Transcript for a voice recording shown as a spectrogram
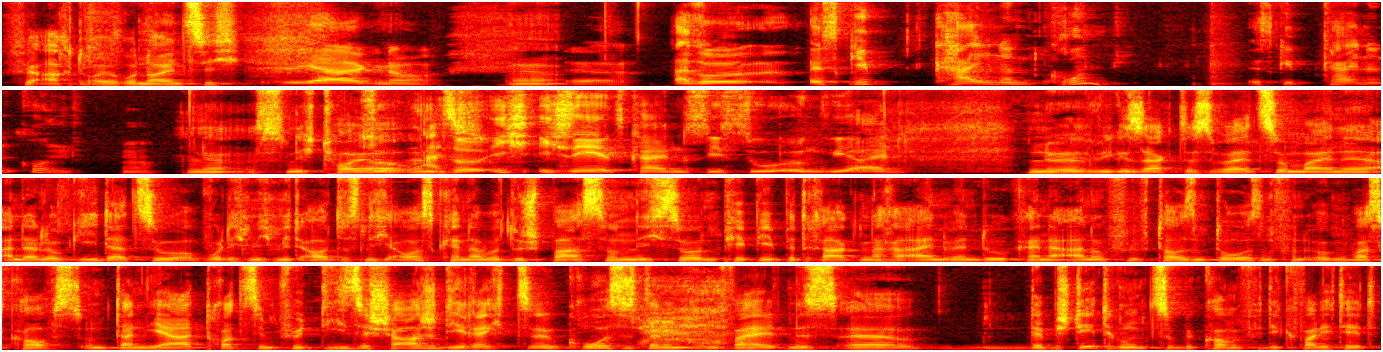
für 8,90 Euro. ja, genau. Ja. ja. Also es gibt keinen Grund. Es gibt keinen Grund. Ja, ja ist nicht teuer. So, also ich, ich sehe jetzt keinen. Das siehst du irgendwie ein? Nö, wie gesagt, das war jetzt so meine Analogie dazu, obwohl ich mich mit Autos nicht auskenne, aber du sparst doch nicht so einen Pipi-Betrag nachher ein, wenn du, keine Ahnung, 5000 Dosen von irgendwas kaufst und dann ja trotzdem für diese Charge, die recht äh, groß ist, ja. dann im Verhältnis äh, der Bestätigung zu bekommen für die Qualität.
